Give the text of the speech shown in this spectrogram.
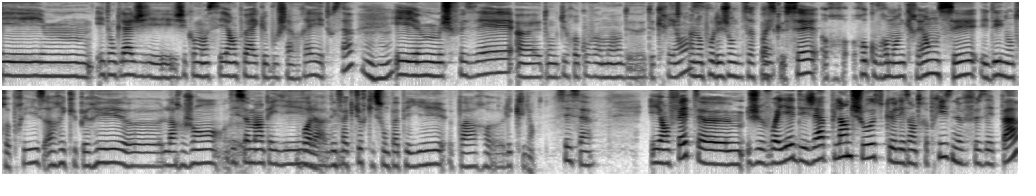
Et, hum, et, donc là, j'ai commencé un peu avec le bouche à oreille et tout ça. Mhm. Et hum, je faisais euh, donc du recouvrement de, de créances. Alors pour les gens qui ne savent pas ce que c'est, recouvrement de créances, c'est aider une entreprise à récupérer euh, l'argent. Des euh, sommes impayées. Voilà, des factures qui ne sont pas payées par les clients. C'est ça. Et en fait, je voyais déjà plein de choses que les entreprises ne faisaient pas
